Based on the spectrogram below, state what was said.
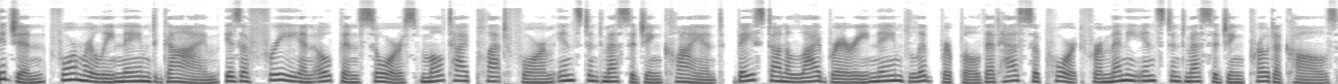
Pidgin formerly named GAIM is a free and open-source multi-platform instant messaging client, based on a library named libpurple that has support for many instant messaging protocols,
